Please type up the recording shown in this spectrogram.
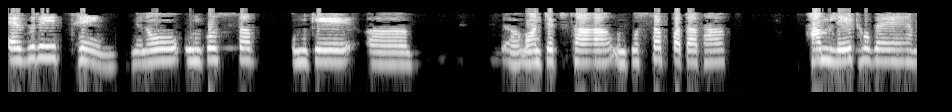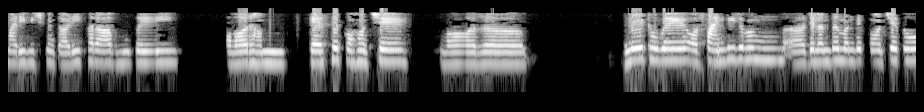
एवरीथिंग यू नो उनको सब, उनके वांटेड था, उनको सब पता था। हम लेट हो गए, हमारी बीच में गाड़ी खराब हो गई और हम कैसे पहुँचे और लेट हो गए और फाइनली जब हम जलंधर मंदिर पहुँचे तो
